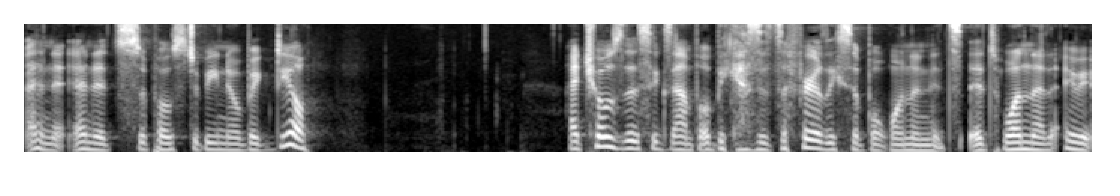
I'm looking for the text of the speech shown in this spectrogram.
and and it's supposed to be no big deal. I chose this example because it's a fairly simple one and it's it's one that I,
